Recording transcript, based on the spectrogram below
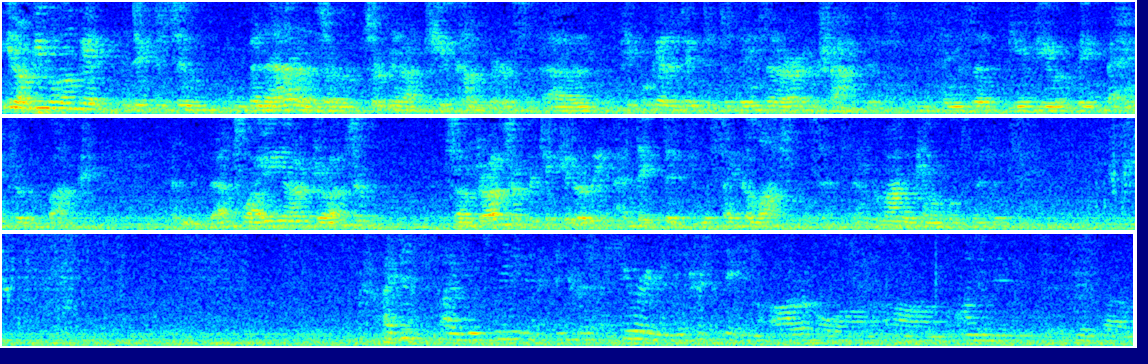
you know, people don't get addicted to bananas or certainly not cucumbers. Uh, people get addicted to things that are attractive, things that give you a big bang for the buck. And that's why, you know, drugs are, some drugs are particularly addictive in the psychological sense, never mind the chemical dependency. I just, I was reading an inter, hearing an interesting article on, um, on the news. It was, um,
